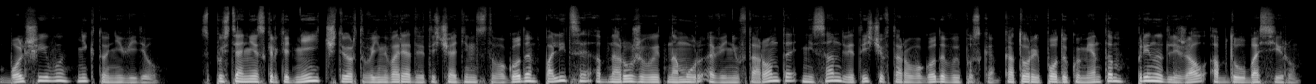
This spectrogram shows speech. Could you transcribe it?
Больше его никто не видел. Спустя несколько дней, 4 января 2011 года, полиция обнаруживает на Мур-авеню в Торонто Nissan 2002 года выпуска, который по документам принадлежал Абдул-Басиру.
